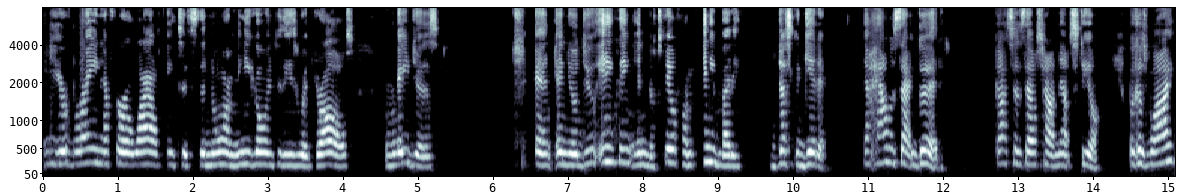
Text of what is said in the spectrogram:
your brain after a while thinks it's the norm. And you go into these withdrawals rages and and you'll do anything and you'll steal from anybody just to get it. Now how is that good? God says thou shalt not steal. Because why?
